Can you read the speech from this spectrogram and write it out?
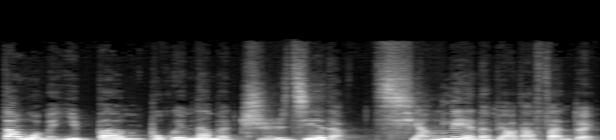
但我们一般不会那么直接的、强烈的表达反对。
